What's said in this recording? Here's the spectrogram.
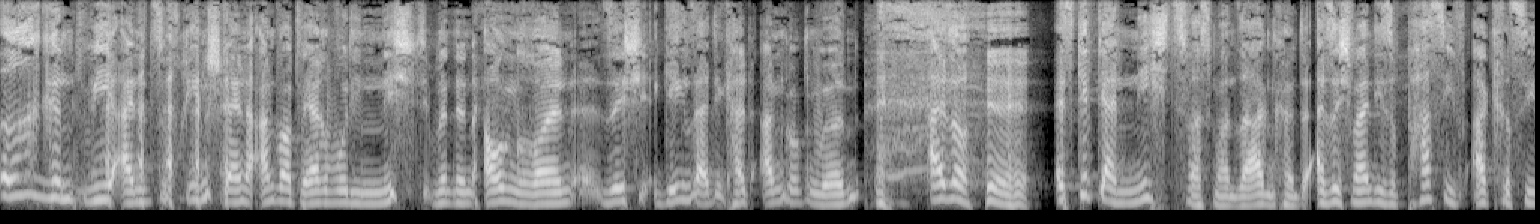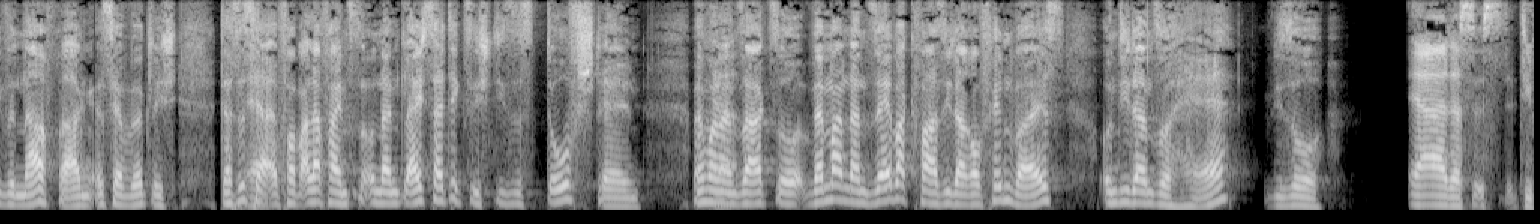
irgendwie eine zufriedenstellende Antwort wäre, wo die nicht mit den Augenrollen sich gegenseitig halt angucken würden. Also, es gibt ja nichts, was man sagen könnte. Also ich meine, diese passiv-aggressive Nachfragen ist ja wirklich, das ist ja, vom Allerfeinsten und dann gleichzeitig sich dieses doof stellen. Wenn man dann sagt so, wenn man dann selber quasi darauf hinweist und die dann so, hä? Wieso? Ja, das ist die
